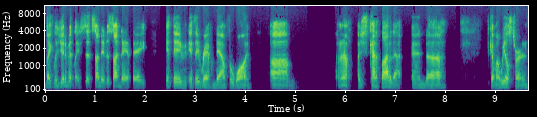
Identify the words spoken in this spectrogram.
like legitimately, said Sunday to Sunday if they if they if they ramp them down for one. Um, I don't know. I just kind of thought of that and uh, got my wheels turning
